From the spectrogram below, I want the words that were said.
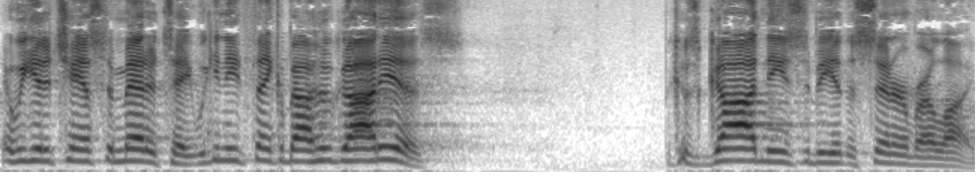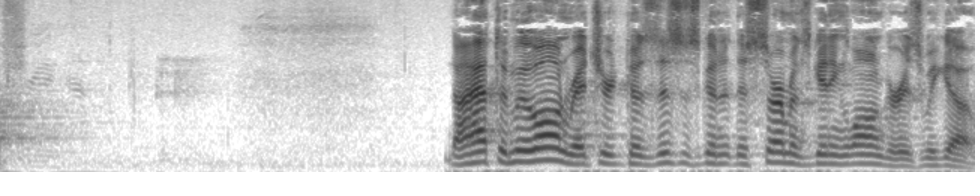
and we get a chance to meditate. We need to think about who God is because God needs to be at the center of our life. Now I have to move on, Richard, because this is going this sermon's getting longer as we go.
